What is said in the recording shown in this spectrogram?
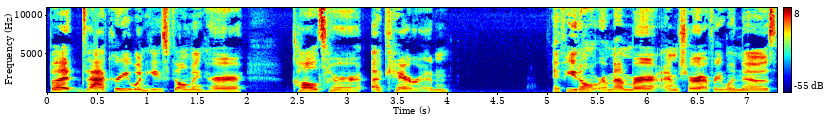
But Zachary, when he's filming her, calls her a Karen. If you don't remember, I'm sure everyone knows,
